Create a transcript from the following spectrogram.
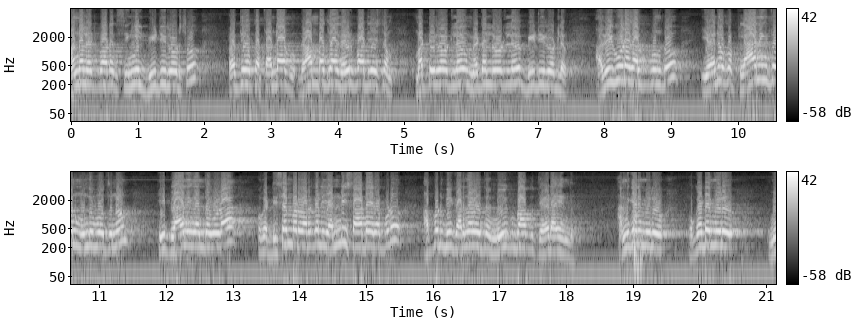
మండల్ హెడ్ క్వార్టర్కి సింగిల్ బీటీ రోడ్స్ ప్రతి ఒక్క తండాకు గ్రామ పంచాయతీ ఏర్పాటు చేసినాం. మట్టి రోడ్లు లేవు మెటల్ రోడ్ లేవు బీటీ రోడ్ లేవు. అవి కూడా కలుపుకుంటూ ఇవన్నీ ఒక ప్లానింగ్తో ముందు పోతున్నాం. ఈ ప్లానింగ్ అంతా కూడా ఒక డిసెంబర్ వరకు ఇవన్నీ స్టార్ట్ అయినప్పుడు అప్పుడు మీకు అర్థమవుతుంది మీకు మాకు తేడా అయింది అందుకని మీరు ఒకటే మీరు మీ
